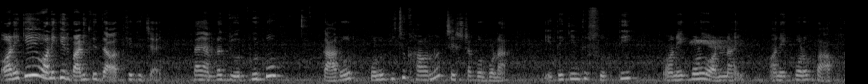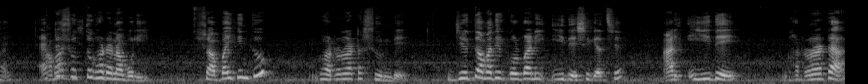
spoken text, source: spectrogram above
অনেকেই অনেকের বাড়িতে দাওয়াত খেতে যায়। তাই আমরা জোরপূর্বক কারোর কোনো কিছু খাওয়ানোর চেষ্টা করব না। এতে কিন্তু সত্যি অনেক বড় অন্যায় অনেক বড় পাপ হয়। একটা সত্য ঘটনা বলি। সবাই কিন্তু ঘটনাটা শুনবে। যেহেতু আমাদের কোরবানি ঈদ এসে গেছে আর ঈদে ঘটনাটা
